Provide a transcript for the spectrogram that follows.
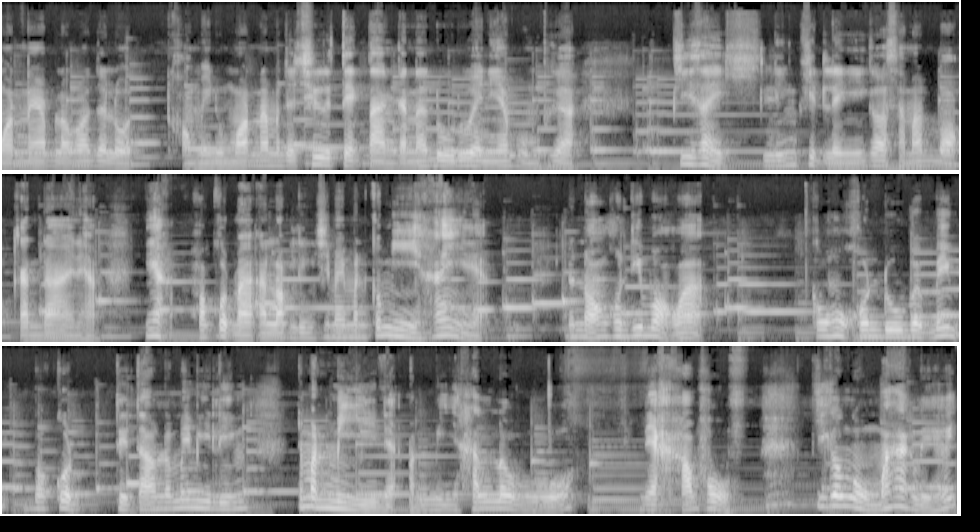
มอดนะครับเราก็จะโหลดของเมนูมอดนะมันจะชื่อแตกต่างกันนะดูด้วยเนี่ยผมเผื่อพี่ใส่ลิงก์ผิดอะไรอย่างนี้ก็สามารถบอกกันได้นะครับ เนี่ยพอกดมา unlock link ใช่ไหมมันก็มีให้เนี่ย แล้วน้องคนที่บอกว่า โกหกคนดูแบบไม่บอกกดติดตามแล้วไม่มีลิงก์นี่มันมีเนี่ยมันมีฮัลโหลเนี่ยครับผมพี่ก็งงมากเลยเฮ้ย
